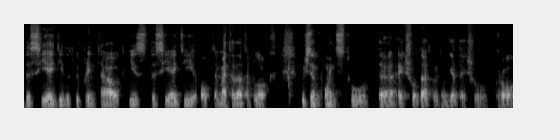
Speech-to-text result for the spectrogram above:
the CID that we print out is the CID of the metadata block, which then points to the actual data. We don't get the actual raw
